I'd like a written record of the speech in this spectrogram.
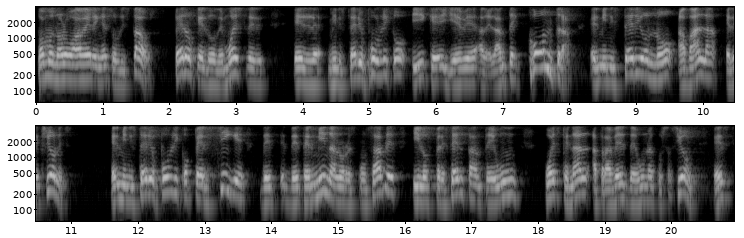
¿Cómo no lo va a ver en esos listados? Pero que lo demuestre el Ministerio Público y que lleve adelante contra el ministerio no avala elecciones. El Ministerio Público persigue, determina a los responsables y los presenta ante un juez penal a través de una acusación. Es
